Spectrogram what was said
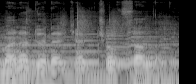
Limana dönerken çok salladı.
